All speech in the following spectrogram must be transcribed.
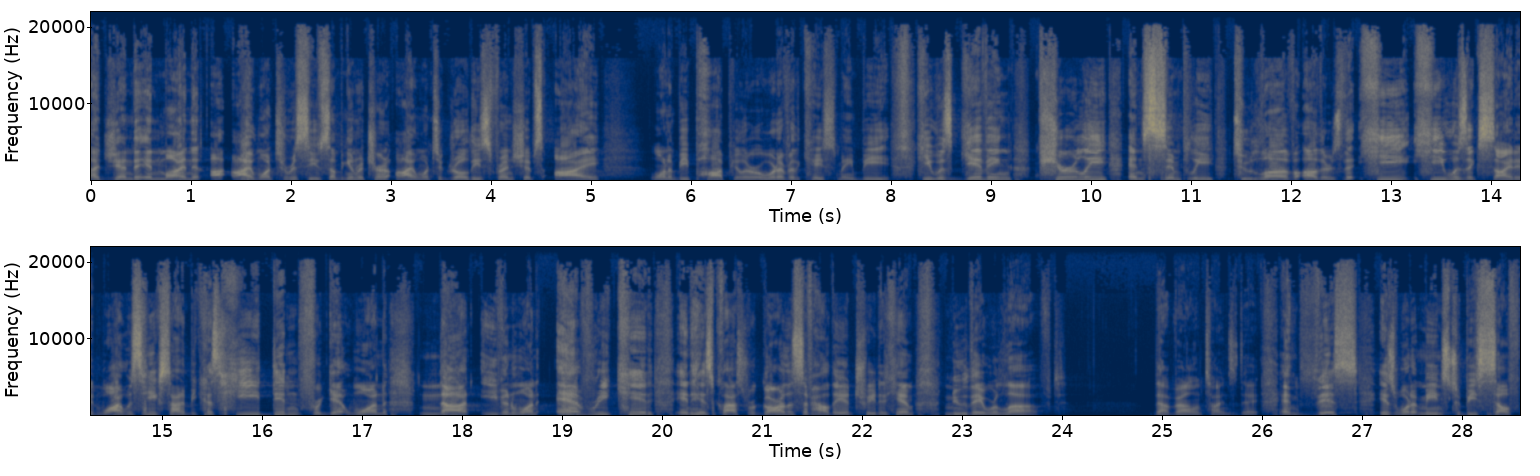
agenda in mind that I, I want to receive something in return. I want to grow these friendships. I want to be popular or whatever the case may be. He was giving purely and simply to love others. That he he was excited. Why was he excited? Because he didn't forget one, not even one. Every kid in his class, regardless of how they had treated him, knew they were loved that Valentine's Day. And this is what it means to be self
